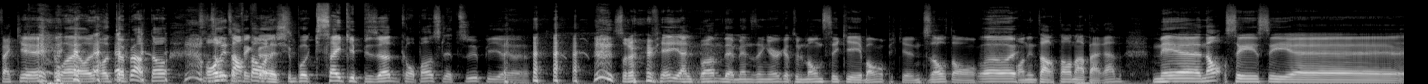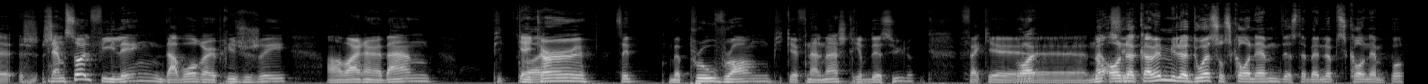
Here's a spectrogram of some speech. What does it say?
Fait que Ouais, on, on est un peu en retard. On est en retard Je sais pas, 5 épisodes qu'on passe là-dessus, puis... euh, sur un vieil album de Menzinger que tout le monde sait qui est bon, puis que nous autres, on, Ouais, ouais. on est en retard dans la parade. Mais euh, non, c'est. c'est euh, J'aime ça le feeling d'avoir un préjugé envers un band, puis que quelqu'un, tu sais, me prove wrong, puis que finalement je tripe dessus. Là. Fait que. euh, non, on a quand même mis le doigt sur ce qu'on aime de cette band-là, puis ce qu'on aime pas.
